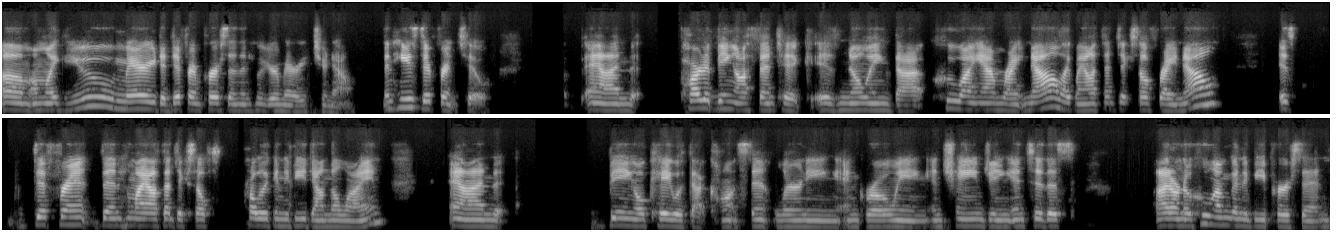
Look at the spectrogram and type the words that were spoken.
um, i'm like you married a different person than who you're married to now. And he's different too. And part of being authentic is knowing that who i am right now like my authentic self right now is different than who my authentic self's probably going to be down the line. And being okay with that constant learning and growing and changing into this i don't know who i'm going to be person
